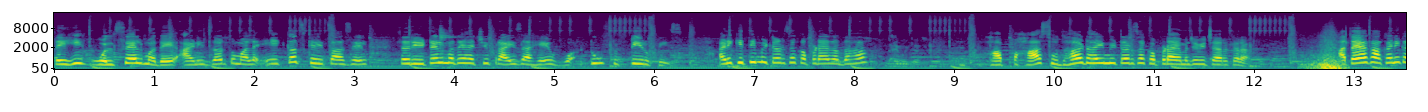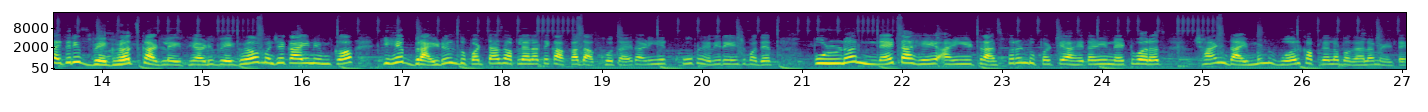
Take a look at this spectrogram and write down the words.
तेही होलसेलमध्ये आणि जर तुम्हाला एकच घ्यायचं असेल तर रिटेलमध्ये ह्याची प्राईज आहे व टू फिफ्टी रुपीज आणि किती मीटरचा कपडा आहे दादा हा? हा हा सुद्धा ढाई मीटरचा कपडा आहे म्हणजे विचार करा. आता या काकांनी काहीतरी वेगळंच काढलं इथे आणि वेगळं म्हणजे काय नेमकं की हे ब्रायडल दुपट्टाच आपल्याला ते काका दाखवत आहेत आणि हे खूप हेवी रेंजमध्ये आहेत. पूर्ण नेट आहे आणि ट्रान्सपरंट दुपट्टे आहेत आणि नेटवरच छान डायमंड वर्क आपल्याला बघायला मिळते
